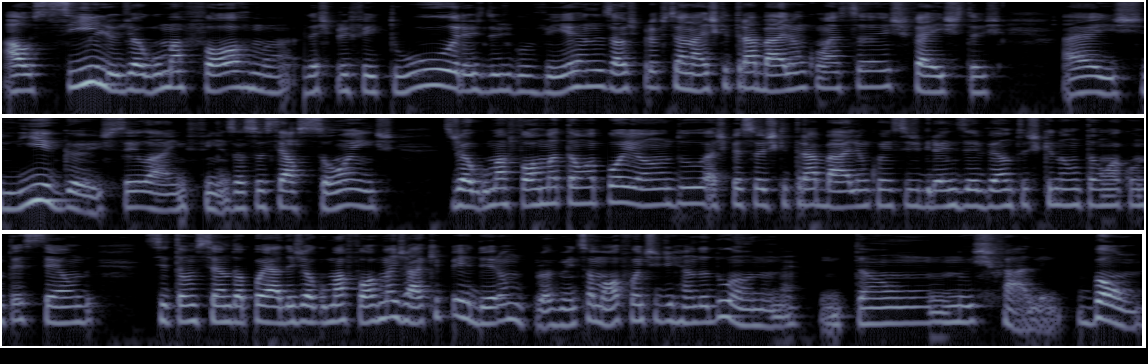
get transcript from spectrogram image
auxílio de alguma forma das prefeituras, dos governos aos profissionais que trabalham com essas festas, as ligas, sei lá, enfim, as associações de alguma forma estão apoiando as pessoas que trabalham com esses grandes eventos que não estão acontecendo, se estão sendo apoiadas de alguma forma, já que perderam provavelmente sua maior fonte de renda do ano, né? Então, nos falem. Bom,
